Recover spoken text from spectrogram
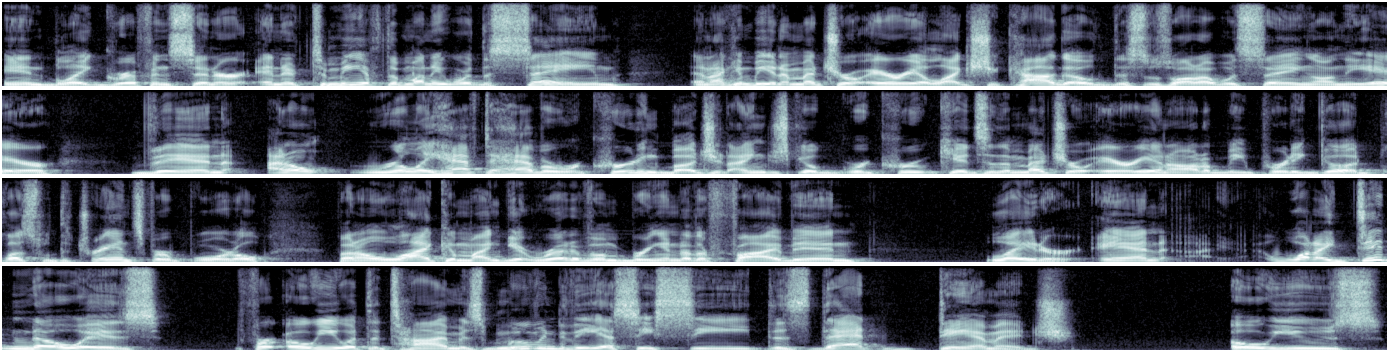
in Blake Griffin Center. And if, to me, if the money were the same, and I can be in a metro area like Chicago, this is what I was saying on the air, then I don't really have to have a recruiting budget. I can just go recruit kids in the metro area and ought to be pretty good. Plus, with the transfer portal, if I don't like them, I can get rid of them, bring another five in later. And what I didn't know is for OU at the time is moving to the SEC, does that damage OU's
